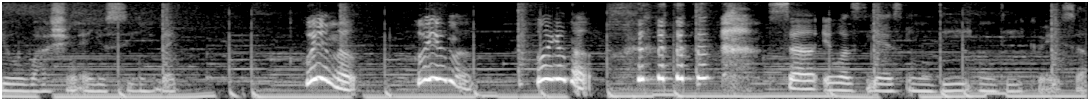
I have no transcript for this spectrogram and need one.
you're washing and you see like who you know, who you know, who you know. so it was yes, indeed, indeed great. So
